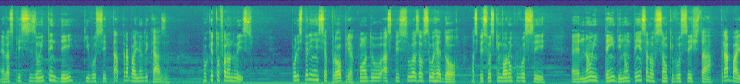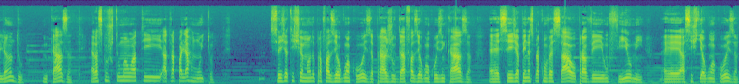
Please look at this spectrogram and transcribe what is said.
elas precisam entender que você está trabalhando em casa. Por que estou falando isso? Por experiência própria, quando as pessoas ao seu redor, as pessoas que moram com você, é, não entendem, não têm essa noção que você está trabalhando em casa, elas costumam a te atrapalhar muito. Seja te chamando para fazer alguma coisa, para ajudar a fazer alguma coisa em casa, é, seja apenas para conversar ou para ver um filme, é, assistir alguma coisa,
